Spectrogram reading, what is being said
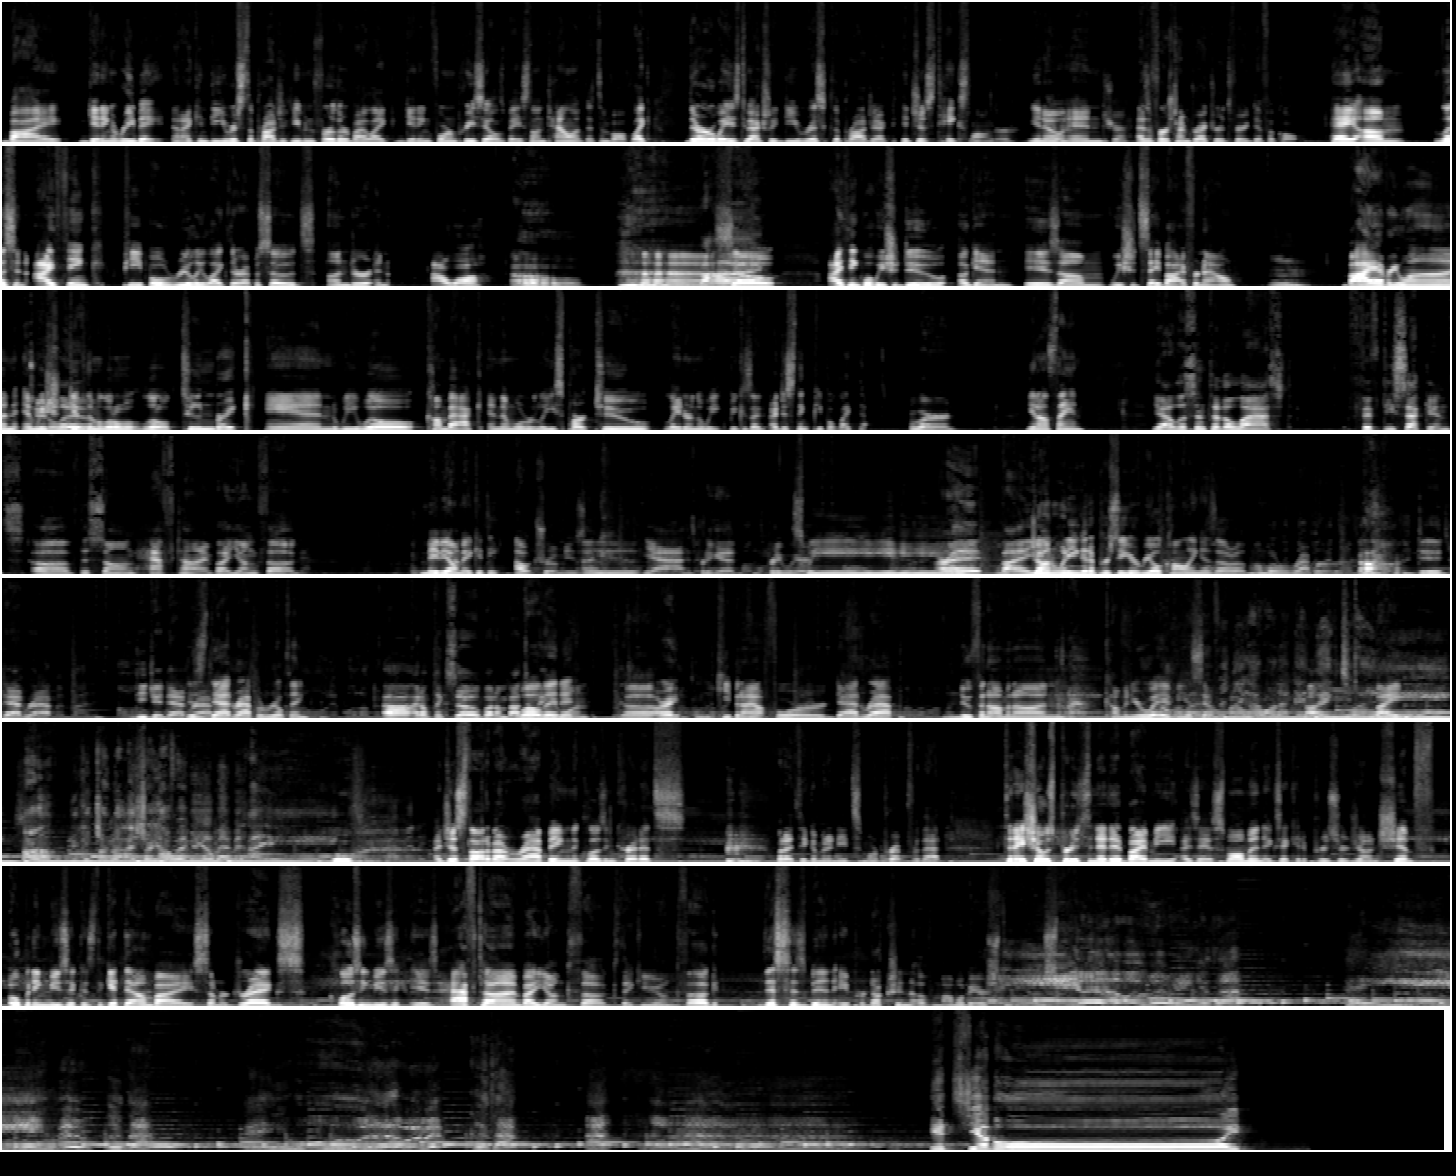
by getting a rebate and I can de-risk the project even further by like getting foreign pre-sales based on talent that's involved. Like there are ways to actually de-risk the project. It just takes longer, you know, and Sure. as a first-time director it's very difficult. Hey, um listen, I think people really like their episodes under an hour. Oh. Bye. So I think what we should do again is um we should say bye for now. Bye everyone, and we should give them a little little tune break, and we will come back, and then we'll release part two later in the week because I, I just think people like that. Word. You know what I'm saying? Yeah, listen to the last 50 seconds of the song Halftime by Young Thug. Maybe I'll make it the outro Uh, music. yeah, it's pretty good. It's pretty weird. Sweet. All right, bye. John, when are you going to pursue your real calling as a mumble rapper? Oh, dude, dad rap. DJ dad Is rap. Is dad rap a real thing? Uh, I don't think so, but I'm about well, to make it it, one. Uh, all right, keep an eye out for Dad Rap, new phenomenon coming your way via SoundCloud. Bye. Bye. You can turn the ice straight out, baby, I'm at me. Ooh, I just thought about wrapping the closing credits, but I think I'm going to need some more prep for that. Today's show is produced and edited by me, Isaiah Smallman, executive producer John Schimpf. Opening music is The Get Down by Summer Dregs. Closing music is Halftime by Young Thug. Thank you, Young Thug. This has been a production of Mama Bear Studios. Uh, uh, uh. It's your boy.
